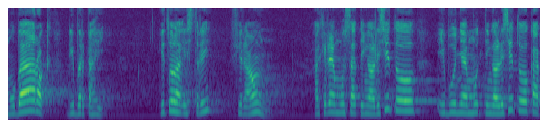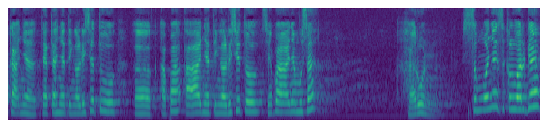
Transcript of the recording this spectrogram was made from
mubarak diberkahi. Itulah istri Firaun. Akhirnya Musa tinggal di situ, ibunya tinggal di situ, kakaknya, tetehnya tinggal di situ, uh, apa AA-nya tinggal di situ. Siapa AA-nya Musa? Harun. Semuanya sekeluarga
